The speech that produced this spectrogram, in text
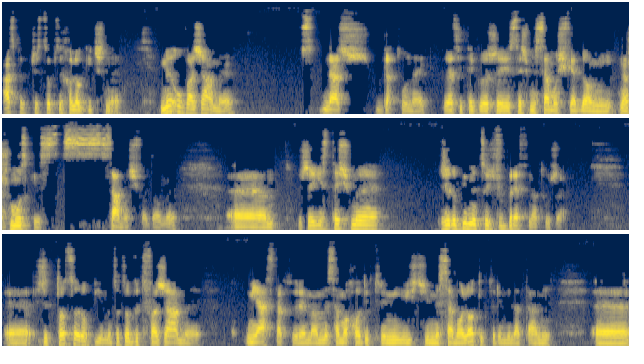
aspekt czysto psychologiczny. My uważamy, nasz gatunek, z racji tego, że jesteśmy samoświadomi, nasz mózg jest samoświadomy, że jesteśmy, że robimy coś wbrew naturze. E, że to, co robimy, to, co wytwarzamy, miasta, które mamy, samochody, którymi jeździmy, samoloty, którymi latamy, e,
